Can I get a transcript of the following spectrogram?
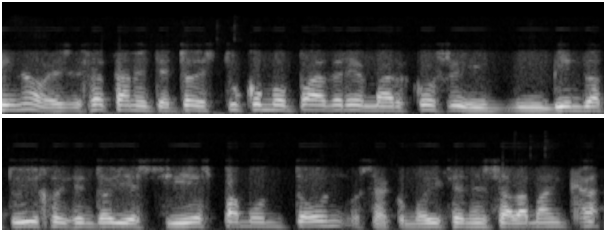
Sí, no, exactamente. Entonces tú como padre, Marcos, y viendo a tu hijo diciendo, oye, si es pa' montón, o sea, como dicen en Salamanca,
